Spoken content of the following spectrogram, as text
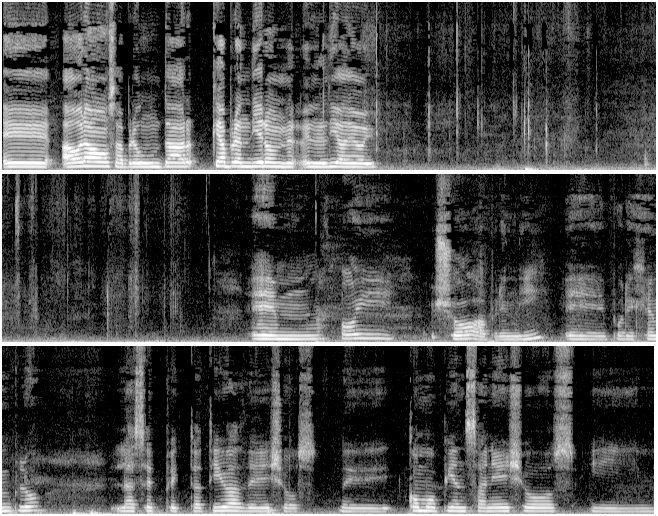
eh, ahora vamos a preguntar qué aprendieron en el día de hoy. Em, hoy yo aprendí, eh, por ejemplo, las expectativas de ellos, de cómo piensan ellos y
